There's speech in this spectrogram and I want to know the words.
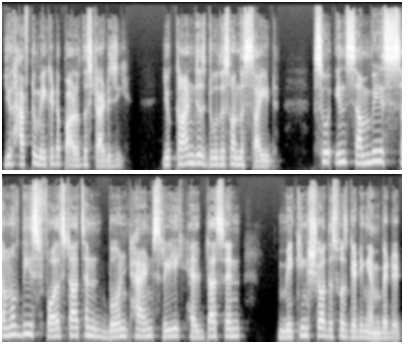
you have to make it a part of the strategy. You can't just do this on the side. So, in some ways, some of these false starts and burnt hands really helped us in making sure this was getting embedded,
